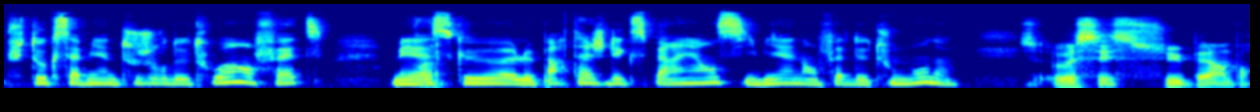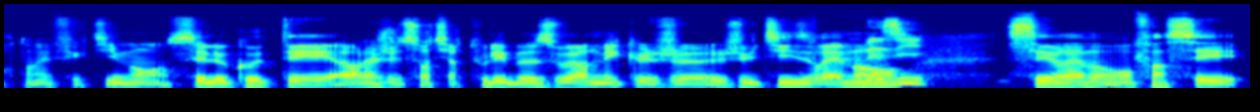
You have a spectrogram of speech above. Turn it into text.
plutôt que ça vienne toujours de toi en fait, mais Ouais. est-ce que le partage d'expérience il vienne en fait de tout le monde? Ouais, c'est super important, effectivement. C'est le côté, alors là, je vais sortir tous les buzzwords, mais que j'utilise vraiment. Vas-y. C'est vraiment, enfin, c'est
